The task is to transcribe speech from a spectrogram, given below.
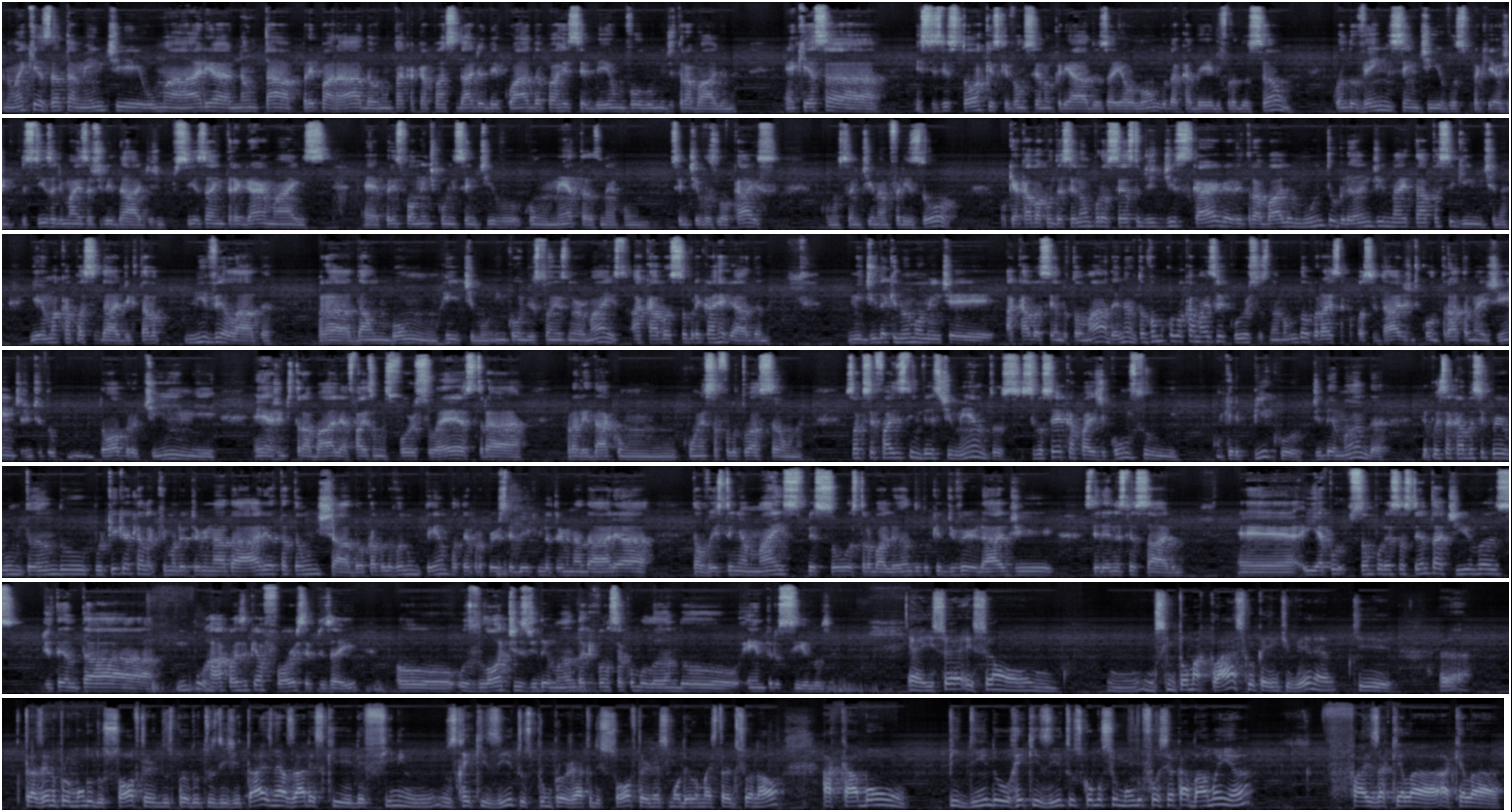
não é que exatamente uma área não está preparada ou não está com a capacidade adequada para receber um volume de trabalho, né? É que essa, esses estoques que vão sendo criados aí ao longo da cadeia de produção, quando vem incentivos para que a gente precisa de mais agilidade, a gente precisa entregar mais, é, principalmente com incentivo, com metas, né, com incentivos locais, como Santina frisou, o que acaba acontecendo é um processo de descarga de trabalho muito grande na etapa seguinte, né? E aí uma capacidade que estava nivelada para dar um bom ritmo em condições normais acaba sobrecarregada, né? Medida que normalmente acaba sendo tomada é, não, então vamos colocar mais recursos, né? vamos dobrar essa capacidade, a gente contrata mais gente, a gente do, dobra o time, é, a gente trabalha, faz um esforço extra para lidar com, com essa flutuação. Né? Só que você faz esses investimentos, se você é capaz de consumir aquele pico de demanda, depois você acaba se perguntando por que, que, aquela, que uma determinada área está tão inchada. Acaba levando um tempo até para perceber que uma determinada área talvez tenha mais pessoas trabalhando do que de verdade seria necessário. É, e é por, são por essas tentativas de tentar empurrar quase que a forceps aí o, os lotes de demanda que vão se acumulando entre os silos. É, isso é, isso é um, um, um sintoma clássico que a gente vê, né? Que é, trazendo para o mundo do software e dos produtos digitais, né, as áreas que definem os requisitos para um projeto de software nesse modelo mais tradicional acabam pedindo requisitos como se o mundo fosse acabar amanhã, faz aquela aquela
